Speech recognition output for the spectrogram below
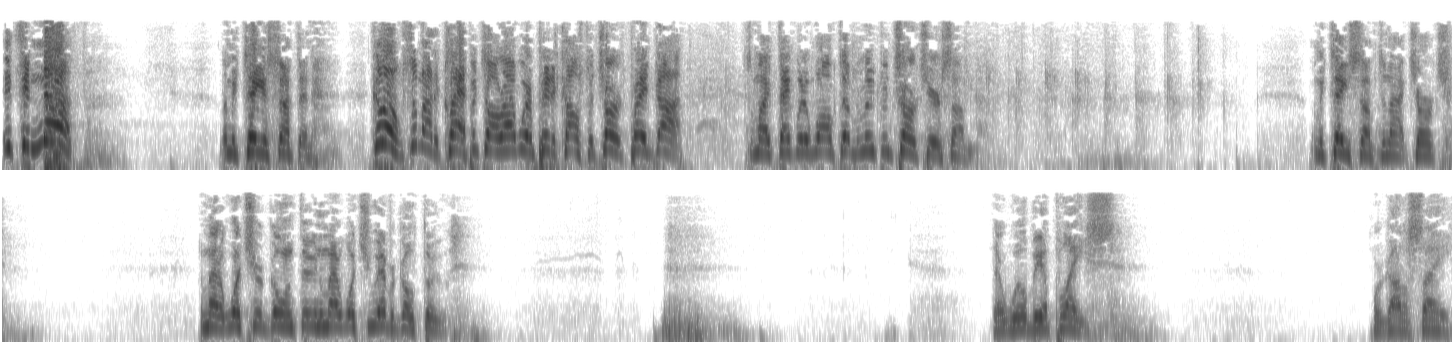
It's enough. Let me tell you something. Come on, somebody clap. It's all right. We're a Pentecostal church. Praise God. Somebody think we'd have walked up in Lutheran church here or something. Let me tell you something tonight, church. No matter what you're going through, no matter what you ever go through, there will be a place where God will say,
